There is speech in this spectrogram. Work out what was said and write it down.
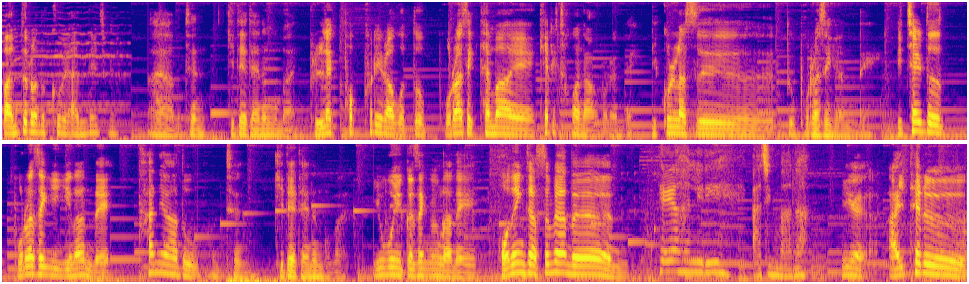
만들어 놓고 왜안 내줘 아 아무튼 기대되는구만. 블랙 퍼플이라고 또 보라색 테마의 캐릭터가 나와버렸네 니콜라스도 보라색이었는데 미첼도 보라색이긴 한데 타냐도 아무튼 기대되는구만. 이거 보니까 생각나네. 번행자 쓰면은 해야 할 일이 아직 많아. 이게 아이테르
